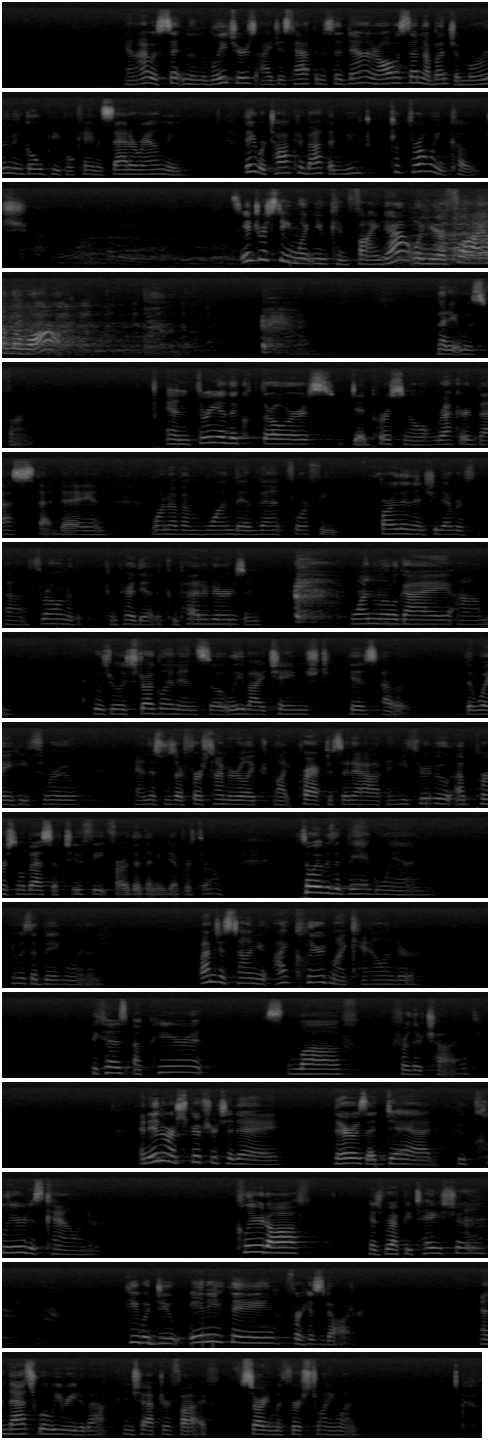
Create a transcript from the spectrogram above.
And I was sitting in the bleachers. I just happened to sit down, and all of a sudden, a bunch of maroon and gold people came and sat around me. They were talking about the new throwing coach. It's interesting what you can find out when you're a fly on the wall. But it was fun. And three of the throwers did personal record bests that day, and one of them won the event four feet farther than she'd ever uh, thrown compared to the other competitors. And one little guy um, was really struggling, and so Levi changed his uh, the way he threw. And this was our first time to really like practice it out. And he threw a personal best of two feet farther than he'd ever thrown. So it was a big win. It was a big win. But I'm just telling you, I cleared my calendar because a parent's love for their child and in our scripture today, there is a dad who cleared his calendar, cleared off his reputation. He would do anything for his daughter. And that's what we read about in chapter 5, starting with verse 21.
